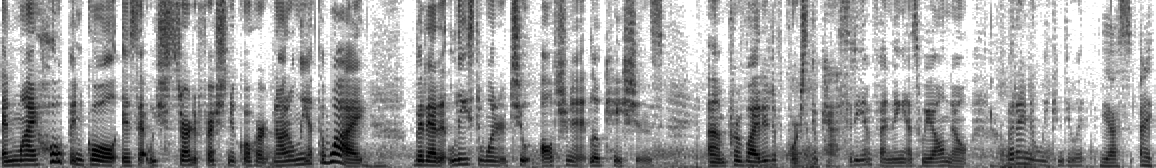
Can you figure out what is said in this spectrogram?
And my hope and goal is that we start a fresh new cohort not only at the Y, but at at least one or two alternate locations, um, provided, of course, capacity and funding, as we all know. But I know we can do it. Yes, I,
